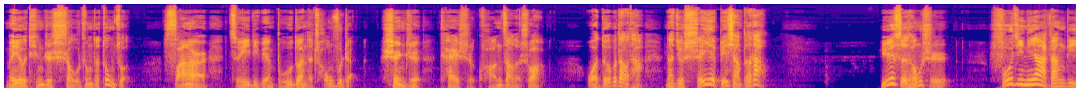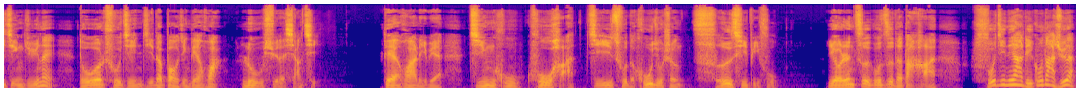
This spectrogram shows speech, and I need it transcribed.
没有停止手中的动作，反而嘴里边不断的重复着，甚至开始狂躁的说：“我得不到他，那就谁也别想得到。”与此同时，弗吉尼亚当地警局内多处紧急的报警电话陆续的响起，电话里边惊呼、哭喊、急促的呼救声此起彼伏，有人自顾自的大喊。弗吉尼亚理工大学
